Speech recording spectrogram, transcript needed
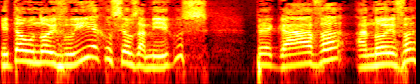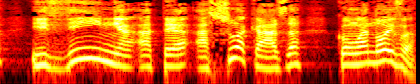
Então o noivo ia com seus amigos, pegava a noiva e vinha até a sua casa com a noiva.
